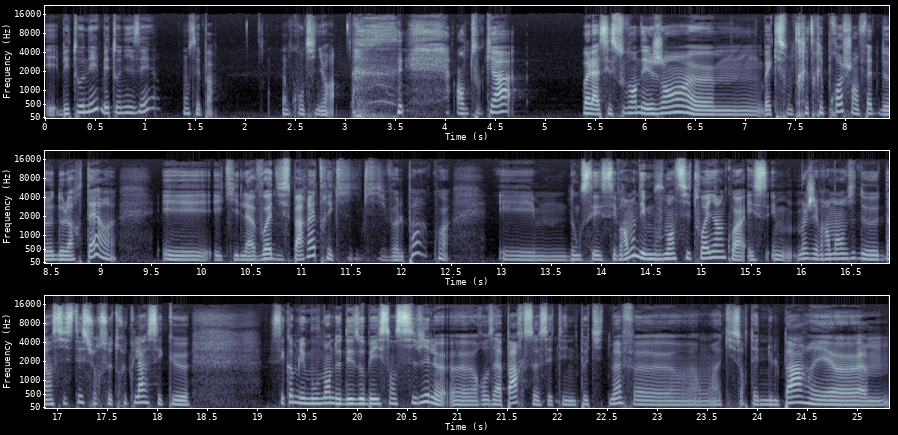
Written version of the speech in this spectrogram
Et bétonnées, bétonisées, on ne sait pas. On continuera. en tout cas, voilà, c'est souvent des gens euh, bah, qui sont très très proches en fait de, de leur terre et, qui la voient disparaître et qui, qui veulent pas quoi. Et hum, donc c'est vraiment des mouvements citoyens quoi. Et moi j'ai vraiment envie d'insister sur ce truc là, c'est que c'est comme les mouvements de désobéissance civile. Euh, Rosa Parks, c'était une petite meuf euh, qui sortait de nulle part et euh,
